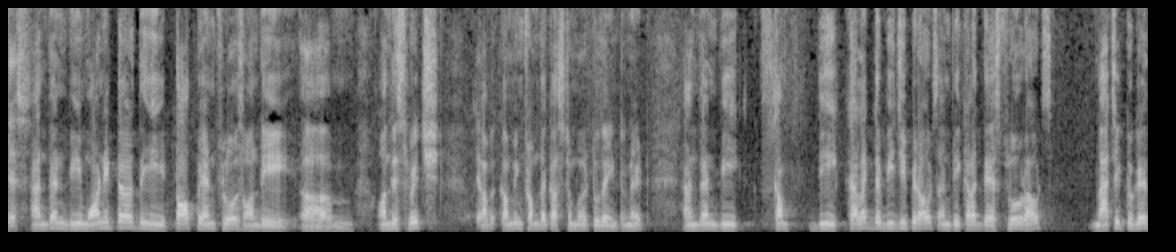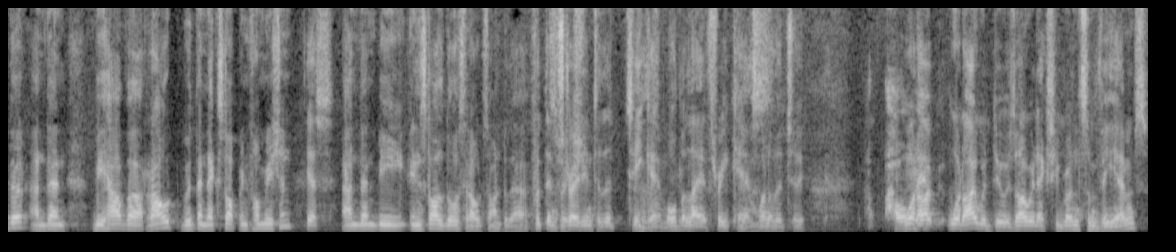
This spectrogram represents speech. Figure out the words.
Yes. And then we monitor the top N flows on the um, on the switch. Yep. coming from the customer to the internet, and then we com- we collect the BGP routes and we collect the S flow routes, match it together, and then we have a route with the next stop information. Yes. And then we install those routes onto the Put them switch. straight into the TCAM or the layer 3 CAM, Yes. one of the two. How what, I, what I would do is I would actually run some VMs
